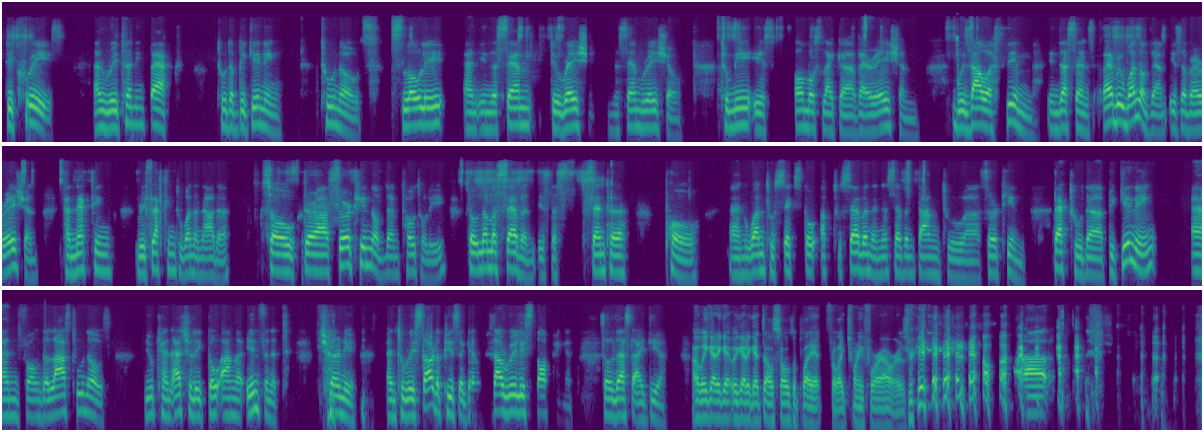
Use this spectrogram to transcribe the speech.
decreases and returning back to the beginning two notes slowly and in the same duration, the same ratio, to me is almost like a variation without a theme in that sense. Every one of them is a variation connecting, reflecting to one another. So there are 13 of them totally. So number seven is the center pole and one to six go up to seven and then seven down to uh, 13 back to the beginning and from the last two notes you can actually go on an infinite journey and to restart the piece again without really stopping it so that's the idea Oh, we gotta get we gotta get Del Sol to play it for like 24 hours, right? uh,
